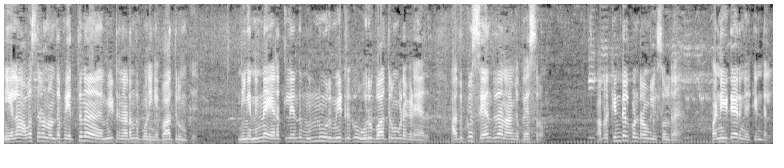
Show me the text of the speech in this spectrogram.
நீங்கள்லாம் அவசரம் வந்தப்போ எத்தனை மீட்டர் நடந்து போனீங்க பாத்ரூமுக்கு? நீங்கள் நின்ன இடத்துலேருந்து முந்நூறு மீட்டருக்கு ஒரு பாத்ரூம் கூட கிடையாது. அதுக்கும் சேர்ந்து தான் நாங்கள் பேசுகிறோம் அப்புறம் கிண்டல் பண்ணுறவங்களுக்கு சொல்கிறேன் பண்ணிக்கிட்டே இருங்க கிண்டல்.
